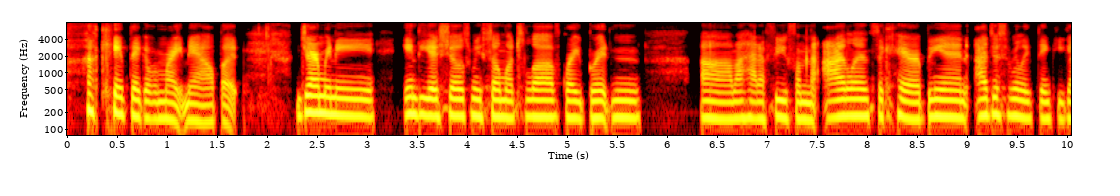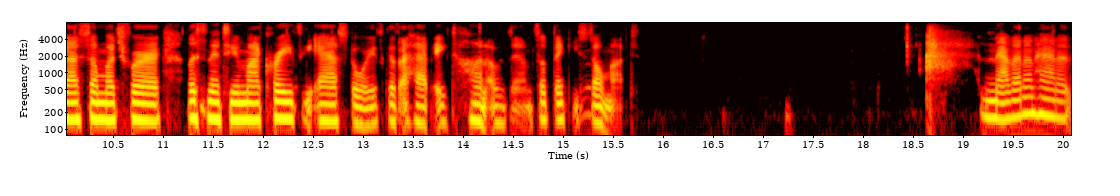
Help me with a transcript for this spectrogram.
I can't think of them right now, but Germany, India shows me so much love. Great Britain, um, I had a few from the islands, the Caribbean. I just really thank you guys so much for listening to my crazy ass stories because I have a ton of them. So thank you so much. Now that I've had a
